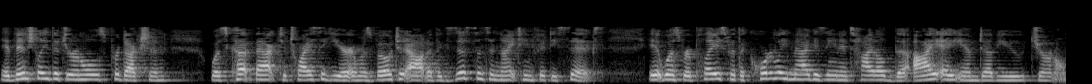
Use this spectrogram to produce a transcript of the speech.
Eventually, the journal's production was cut back to twice a year and was voted out of existence in 1956. It was replaced with a quarterly magazine entitled the IAMW Journal.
